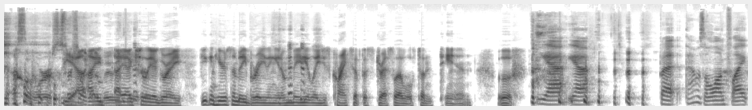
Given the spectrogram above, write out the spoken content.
That's the worst, especially yeah, like in a I, movie I theater. actually agree. If you can hear somebody breathing, it immediately just cranks up the stress levels to 10. Ugh. yeah, yeah. but that was a long flight.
